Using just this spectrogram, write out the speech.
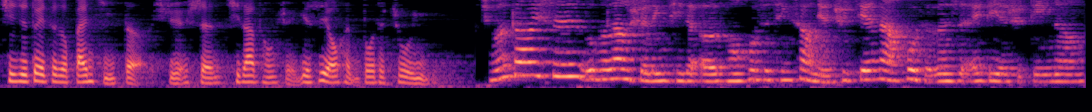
其实对这个班级的学生，其他同学也是有很多的注意。请问高医师，如何让学龄期的儿童或是青少年去接纳或者认识 ADHD 呢？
